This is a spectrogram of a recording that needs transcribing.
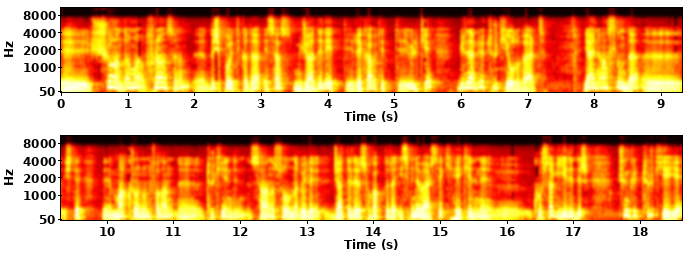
Ee, şu anda ama Fransa'nın e, dış politikada esas mücadele ettiği, rekabet ettiği ülke birdenbire Türkiye oluverdi. Yani aslında e, işte Macron'un falan Türkiye'nin sağına soluna böyle caddelere, sokaklara ismini versek, heykelini kursak yeridir. Çünkü Türkiye'ye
